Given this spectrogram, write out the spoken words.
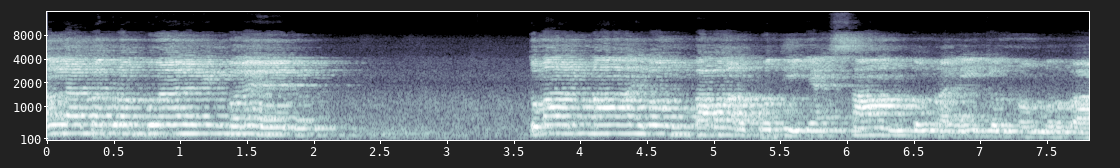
আল্লাহ পাক রব্বুল আলামিন বলেন তোমার মা এবং বাবার প্রতি ইহসান তোমরা এই জন্য করবা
